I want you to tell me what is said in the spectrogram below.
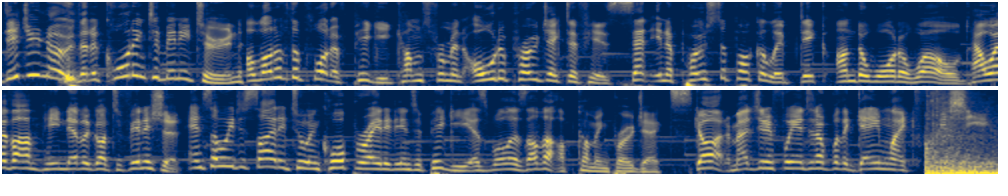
Did you know that according to Minitoon, a lot of the plot of Piggy comes from an older project of his set in a post-apocalyptic underwater world. However, he never got to finish it, and so he decided to incorporate it into Piggy as well as other upcoming projects. God, imagine if we ended up with a game like Fishy.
